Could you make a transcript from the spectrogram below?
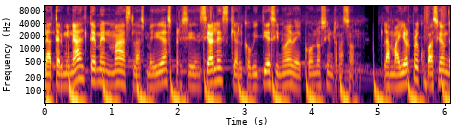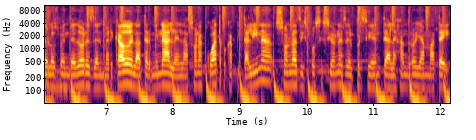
la terminal temen más las medidas presidenciales que al COVID-19 con o sin razón. La mayor preocupación de los vendedores del mercado de la terminal en la zona 4 capitalina son las disposiciones del presidente Alejandro Yamatei.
